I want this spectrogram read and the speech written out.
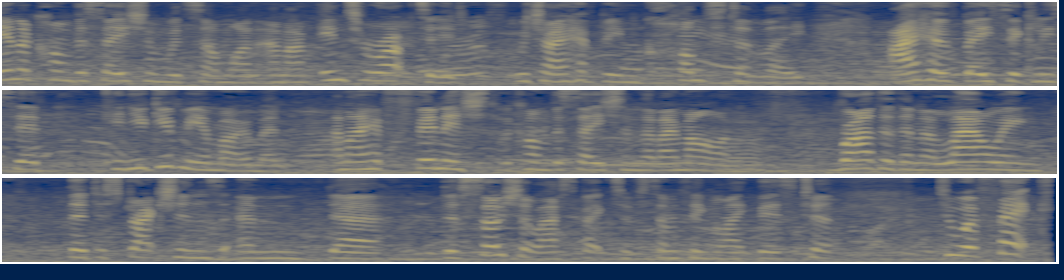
in a conversation with someone and I'm interrupted, which I have been constantly, I have basically said, Can you give me a moment? And I have finished the conversation that I'm on rather than allowing the distractions and the, the social aspect of something like this to, to affect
